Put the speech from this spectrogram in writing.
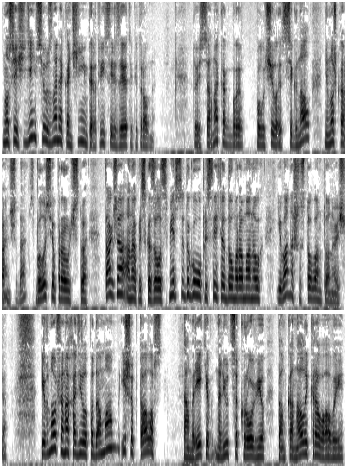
Но в следующий день все узнали о кончине императрицы Елизаветы Петровны. То есть она как бы получила этот сигнал немножко раньше, да, сбылось ее пророчество. Также она предсказала смерть другого представителя дома Романовых, Ивана VI Антоновича. И вновь она ходила по домам и шептала, там реки нальются кровью, там каналы кровавые.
